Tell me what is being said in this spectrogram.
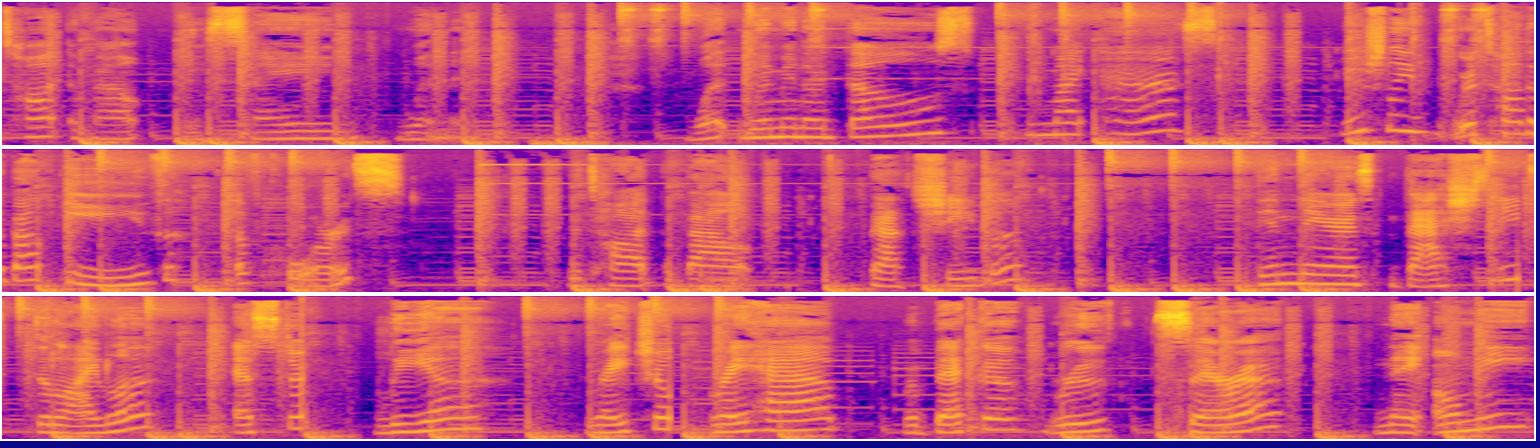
taught about the same women. What women are those, you might ask? Usually we're taught about Eve, of course. We're taught about Bathsheba. Then there's Vashti, Delilah, Esther, Leah, Rachel, Rahab, Rebecca, Ruth, Sarah, Naomi,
